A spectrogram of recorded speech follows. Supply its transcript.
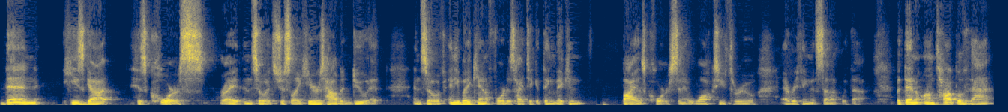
Then he's got his course right? And so it's just like here's how to do it. And so if anybody can't afford his high ticket thing they can buy his course and it walks you through everything that's set up with that. But then on top of that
